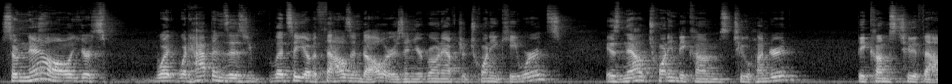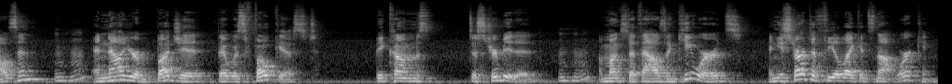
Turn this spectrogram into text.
So now you're what what happens is you, let's say you have a thousand dollars and you're going after 20 keywords is now 20 becomes 200 becomes 2000 and now your budget that was focused becomes distributed mm-hmm. amongst a thousand keywords and you start to feel like it's not working.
